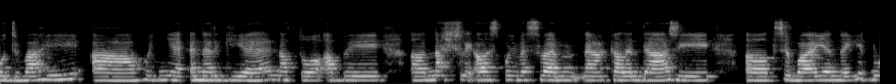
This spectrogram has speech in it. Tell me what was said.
odvahy a hodně energie na to, aby eh, našli alespoň ve svém eh, kalendáři eh, třeba jen jednu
